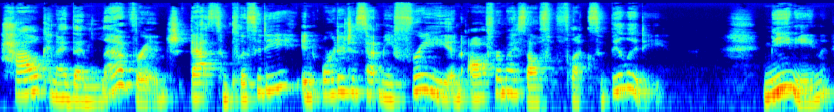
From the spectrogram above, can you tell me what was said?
how can I then leverage that simplicity in order to set me free and offer myself flexibility? Meaning,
